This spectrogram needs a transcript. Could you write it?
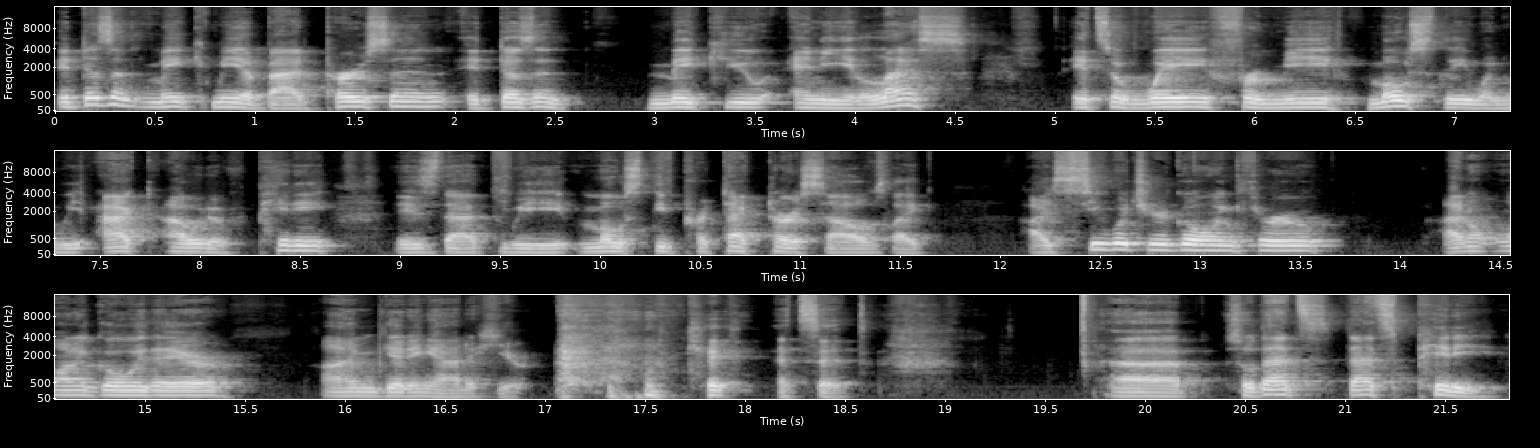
it doesn't make me a bad person. It doesn't make you any less. It's a way for me, mostly when we act out of pity, is that we mostly protect ourselves. Like, I see what you're going through. I don't want to go there. I'm getting out of here. okay, that's it. Uh, so that's that's pity.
